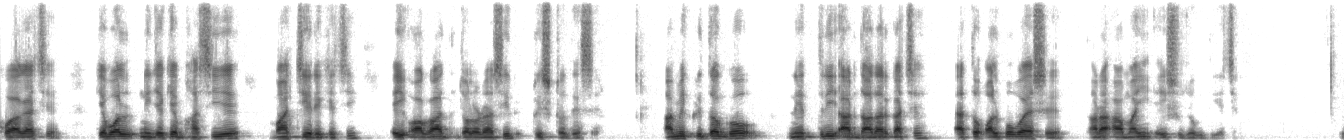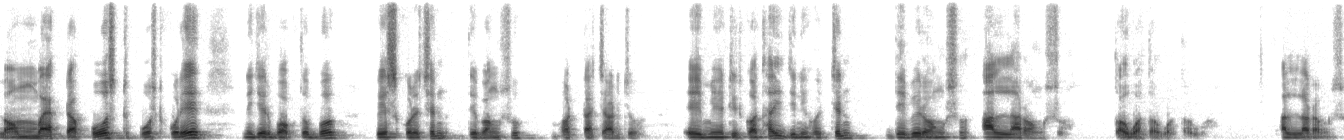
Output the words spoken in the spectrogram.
খোয়া গেছে, কেবল নিজেকে ভাসিয়ে বাঁচিয়ে রেখেছি এই অগাধ জলরাশির পৃষ্ঠদেশে। আমি কৃতজ্ঞ নেত্রী আর দাদার কাছে, এত অল্প বয়সে তারা আমায় এই সুযোগ দিয়েছে। লম্বা একটা পোস্ট পোস্ট করে নিজের বক্তব্য পেশ করেছেন দেবাংশু ভট্টাচার্য। এই মেয়েটির কথাই যিনি হচ্ছেন দেবের অংশ, আল্লাহর অংশ। তওবা তওবা তওবা। আল্লাহর অংশ।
